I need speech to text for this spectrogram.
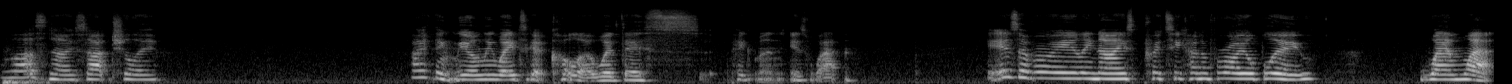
Well that's nice actually. I think the only way to get colour with this pigment is wet. It is a really nice pretty kind of royal blue when wet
